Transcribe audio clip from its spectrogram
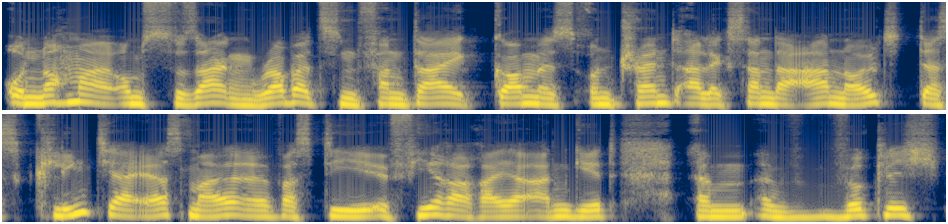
Und nochmal, um es zu sagen, Robertson, Van Dijk, Gomez und Trent Alexander-Arnold, das klingt ja erstmal, äh, was die Viererreihe angeht, ähm, wirklich,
